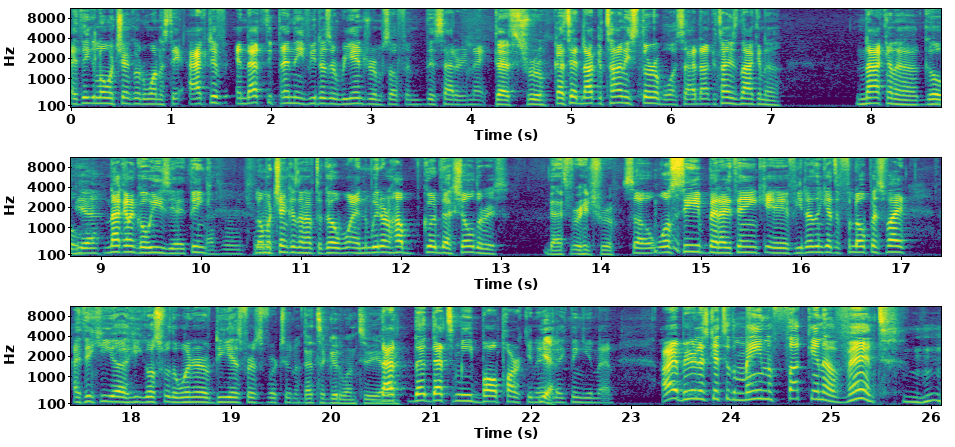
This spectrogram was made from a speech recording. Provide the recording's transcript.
I think Lomachenko would want to stay active, and that's depending if he doesn't re-injure himself in this Saturday night. That's true. Like I said, Nakatani's third. I said Nakatani's not gonna, not gonna go. Yeah. Not gonna go easy. I think That's very true. Lomachenko's gonna have to go, and we don't know how good that shoulder is. That's very true. So we'll see. But I think if he doesn't get the Lopez fight, I think he uh, he goes for the winner of Diaz versus Fortuna. That's a good one too. Yeah. That, that that's me ballparking it, Yeah. like thinking that. All right, Beer, let's get to the main fucking event. Mm-hmm.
